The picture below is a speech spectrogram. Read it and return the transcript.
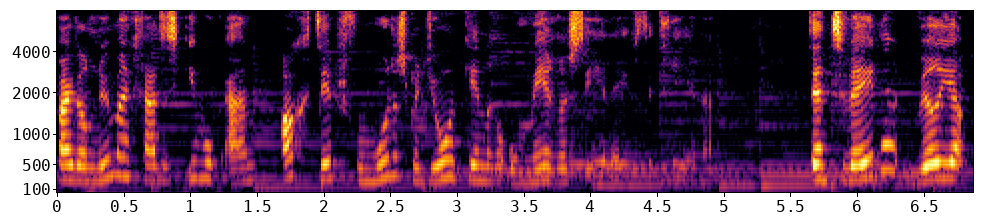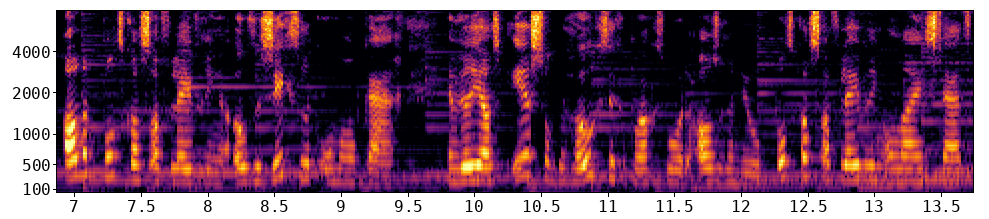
Vraag dan nu mijn gratis e-book aan 8 tips voor moeders met jonge kinderen om meer rust in je leven te creëren. Ten tweede, wil je alle podcastafleveringen overzichtelijk onder elkaar en wil je als eerste op de hoogte gebracht worden als er een nieuwe podcastaflevering online staat?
